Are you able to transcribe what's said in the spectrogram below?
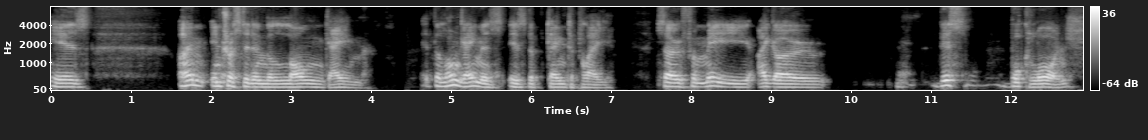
is I'm interested in the long game. The long game is is the game to play. So for me, I go this book launch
